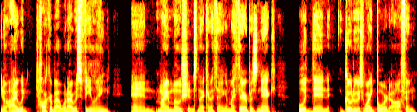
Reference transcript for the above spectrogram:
you know, I would talk about what I was feeling and my emotions and that kind of thing. And my therapist, Nick, would then go to his whiteboard often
